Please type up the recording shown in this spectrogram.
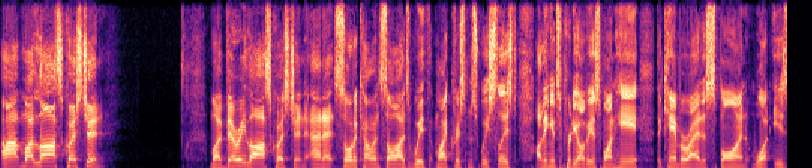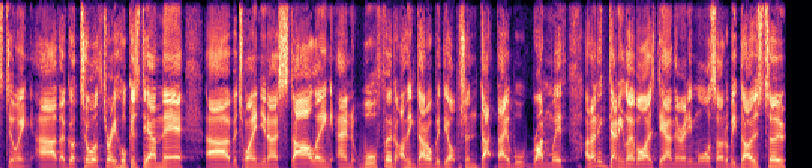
Uh, my last question my very last question, and it sort of coincides with my Christmas wish list. I think it's a pretty obvious one here. The Canberra Raiders spine, what is doing? Uh, they've got two or three hookers down there uh, between, you know, Starling and Woolford. I think that'll be the option that they will run with. I don't think Danny Levi is down there anymore, so it'll be those two.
